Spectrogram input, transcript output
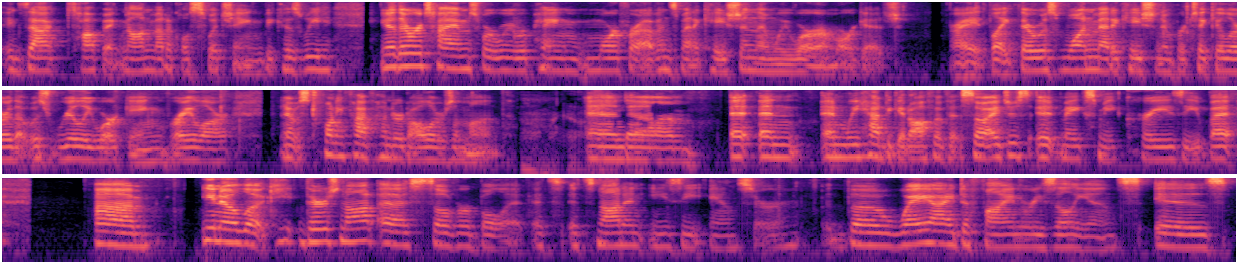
exact topic, non-medical switching, because we, you know, there were times where we were paying more for Evan's medication than we were our mortgage, right? Like there was one medication in particular that was really working, Vraylar, and it was $2,500 a month. Oh my God. And, um, and, and we had to get off of it. So I just, it makes me crazy. But, um, you know look there's not a silver bullet it's it's not an easy answer the way i define resilience is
